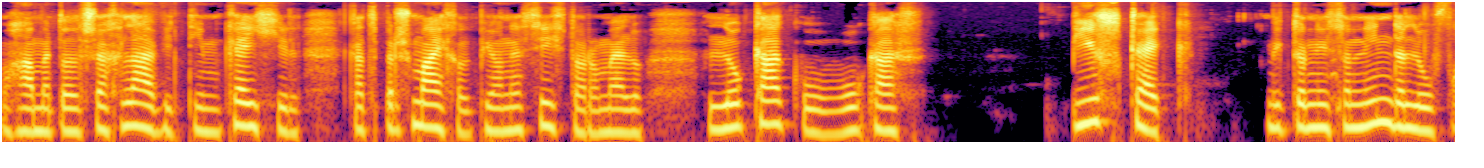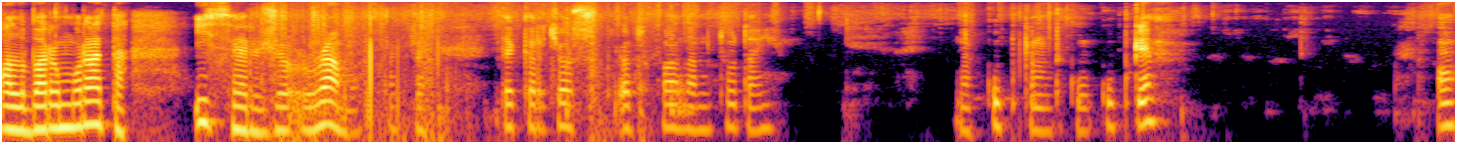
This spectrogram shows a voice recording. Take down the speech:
Mohamed Al-Shahlawi, Tim Cahill, Kacper Schmeichel, Pione Sisto, Romelu Lukaku, Łukasz Piszczek, Wiktor Nilsson Lindelof, Alvaro Morata i Sergio Ramos. Także te karcioszki odkładam tutaj na kubkę, mam taką kubkę. O.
